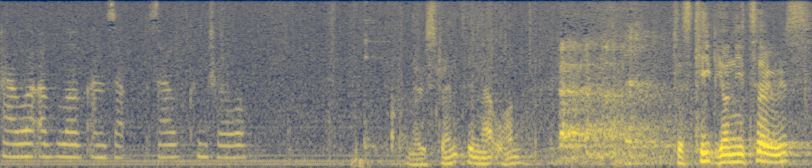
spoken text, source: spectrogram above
power of love and self control. No strength in that one. Just keep you on your toes.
